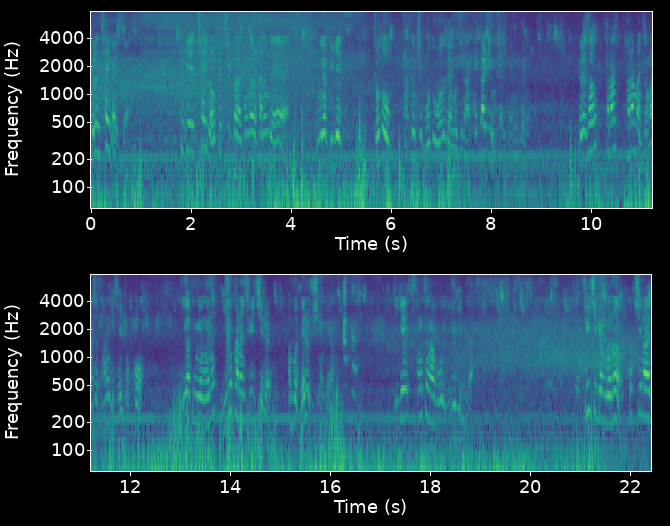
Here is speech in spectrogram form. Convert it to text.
그런 차이가 있어요. 크게 차이가 없으실 거라 생각을 하는데, 그냥 그게 저도 가끔씩 모두 원을 해보지만 헷갈립니다. 이게 은근히. 그래서 하나, 하나만 정하셔서 하는 게 제일 좋고, 이 같은 경우에는 이륙하는 스위치를 한번 내려주시면 돼요. 이게 상승하고 이륙입니다. 스위치 경고는 혹시나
